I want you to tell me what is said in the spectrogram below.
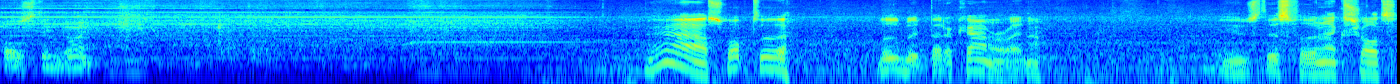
posting going. Yeah, swap to a little bit better camera right now. Use this for the next shots.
